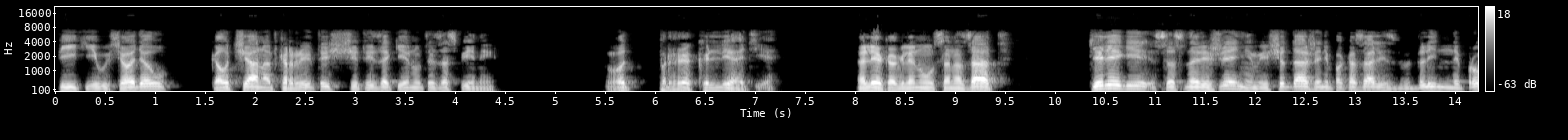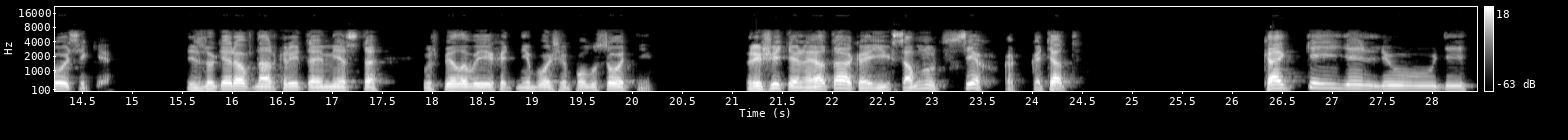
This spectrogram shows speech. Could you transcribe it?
пики у седел, колчан открыты, щиты закинуты за спины. Вот проклятие! Олег оглянулся назад Телеги со снаряжением еще даже не показались в длинной просеке. Из нукеров на открытое место успело выехать не больше полусотни. Решительная атака, и их сомнут всех, как котят. «Какие люди!»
